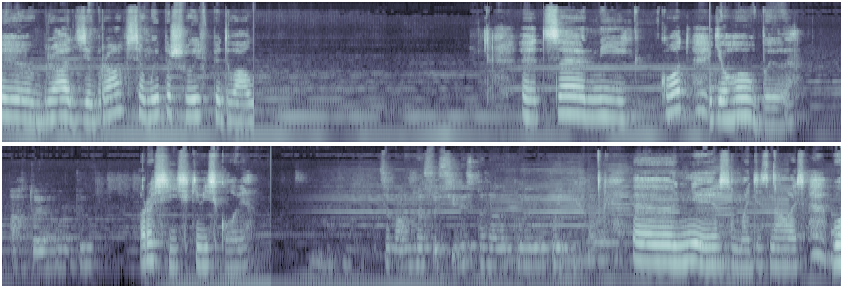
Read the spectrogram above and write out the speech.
е, брат зібрався, ми пішли в підвал. Е, Це мій кот, його вбили. А хто його робив? Російські військові. Це вам вже сусіди сказали, коли ви поїхали? Ні, я сама дізналась, бо,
